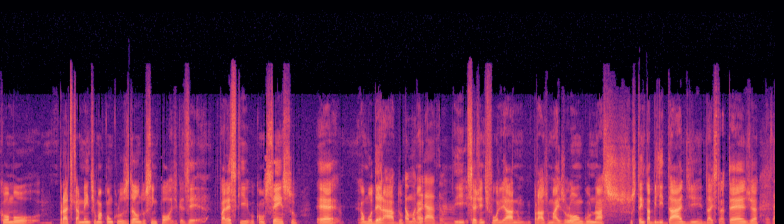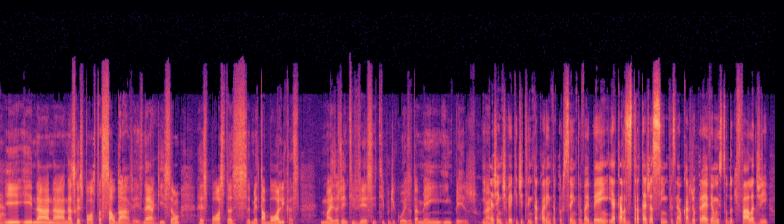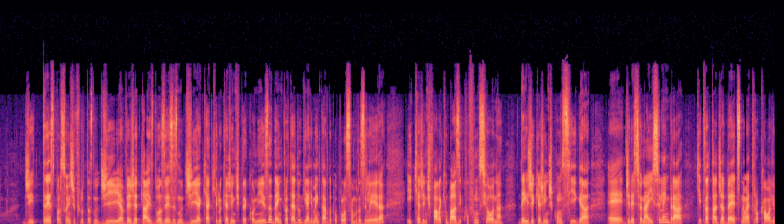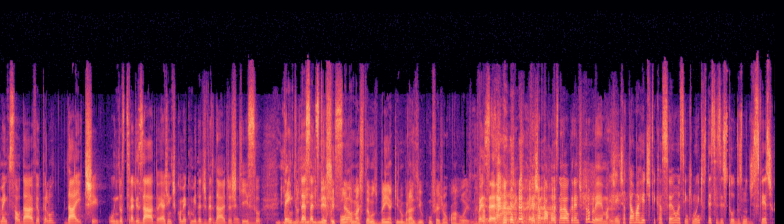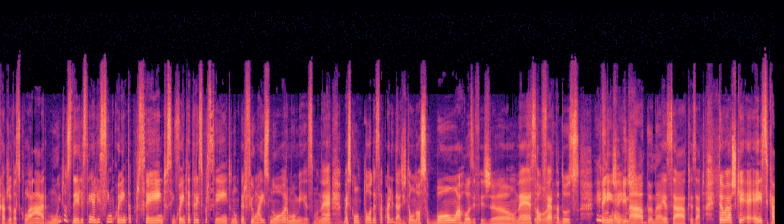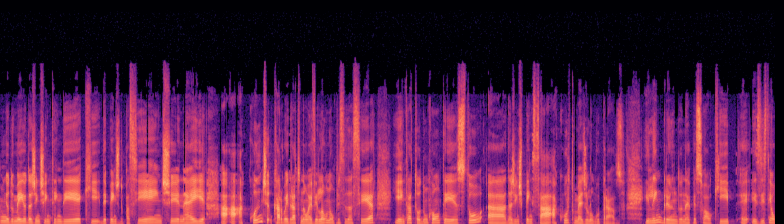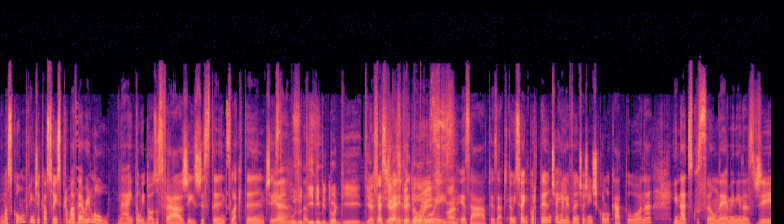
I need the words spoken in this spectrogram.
como praticamente uma conclusão do simpósio. Quer dizer, parece que o consenso é, é o moderado. É o não moderado. E se a gente for olhar num prazo mais longo, na sustentabilidade da estratégia Exato. e, e na- na- nas respostas saudáveis. Né? Aqui são respostas metabólicas, mas a gente vê esse tipo de coisa também em peso. E né? a gente vê que de 30% a 40% vai bem, e aquelas estratégias simples, né? O Cardioprev é um estudo que fala de, de três porções de frutas no dia, vegetais duas vezes no dia, que é aquilo que a gente preconiza dentro até do guia alimentar da população brasileira, e que a gente fala que o básico funciona, desde que a gente consiga eh, direcionar isso e lembrar que tratar diabetes não é trocar o alimento saudável pelo diet, o industrializado, é a gente comer comida de verdade. Acho que isso, dentro e, dessa e, e distribuição... nesse ponto nós estamos bem aqui no Brasil com feijão com arroz. Né? Pois é. Gente, feijão com arroz não é o grande problema. E, gente, até uma retificação, assim, que muitos desses estudos no desfecho cardiovascular, muitos deles têm ali 50%, 53%, num perfil mais normo mesmo, né? Mas com toda essa qualidade. Então, o nosso bom arroz e feijão, né? Essa oferta dos... Enfim, Bem gente, combinado, né? Exato, exato. Então, eu acho que é, é esse caminho do meio da gente entender entender que depende do paciente, né? E a, a, a quanti, o carboidrato não é vilão, não precisa ser, e entra todo um contexto uh, da gente pensar a curto, médio e longo prazo. E lembrando, né, pessoal, que é, existem algumas contraindicações para uma very low, né? Então, idosos frágeis, gestantes, lactantes. Crianças. Uso de inibidor de, de SGLT2, não é? Exato, exato. Então, isso é importante, é relevante a gente colocar à tona e na discussão, né, meninas, de,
